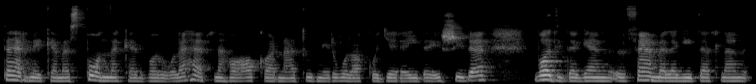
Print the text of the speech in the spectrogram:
termékem, ez pont neked való lehetne, ha akarnál tudni róla, akkor gyere ide és ide. Vadidegen, felmelegítetlen,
